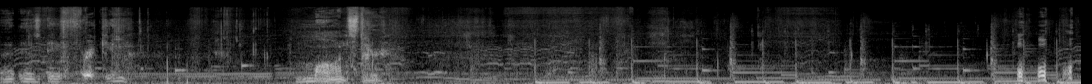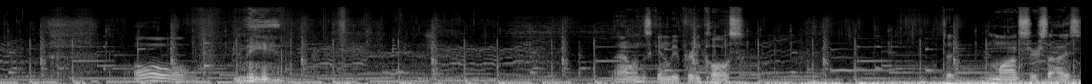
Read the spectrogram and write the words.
That is a freaking monster. oh man. That one's gonna be pretty close to monster size.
